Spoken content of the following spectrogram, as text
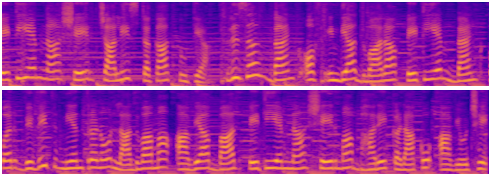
પેટીએમના શેર ચાલીસ ટકા તૂટ્યા. રિઝર્વ બેંક ઓફ ઇન્ડિયા દ્વારા પેટીએમ બેંક પર વિવિધ નિયંત્રણો લાદવામાં આવ્યા બાદ પેટીએમના શેરમાં ભારે કડાકો આવ્યો છે.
